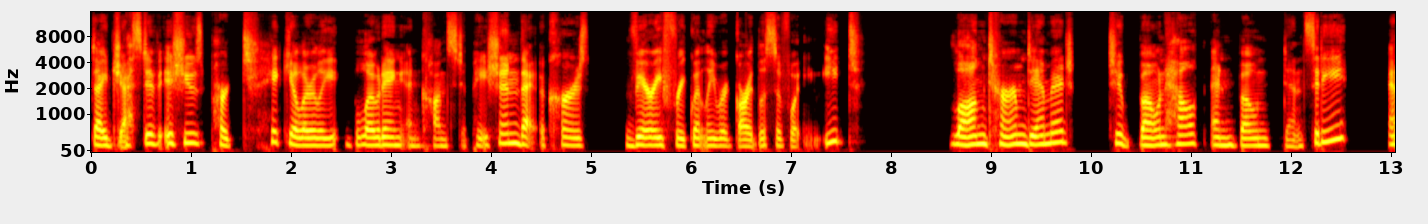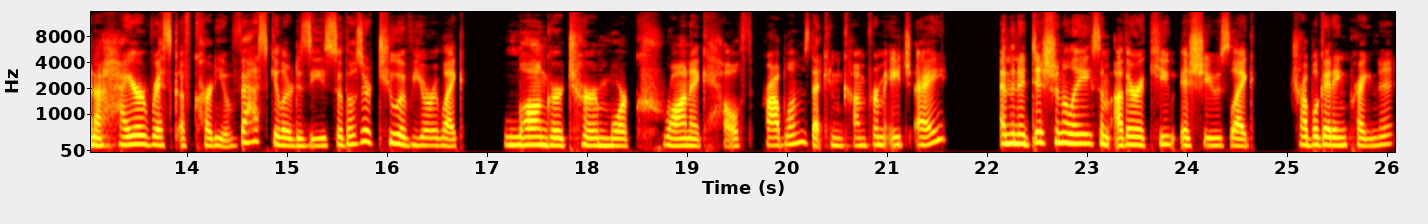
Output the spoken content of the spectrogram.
digestive issues, particularly bloating and constipation that occurs very frequently, regardless of what you eat. Long term damage to bone health and bone density, and a higher risk of cardiovascular disease. So, those are two of your like longer term, more chronic health problems that can come from HA. And then, additionally, some other acute issues like trouble getting pregnant.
